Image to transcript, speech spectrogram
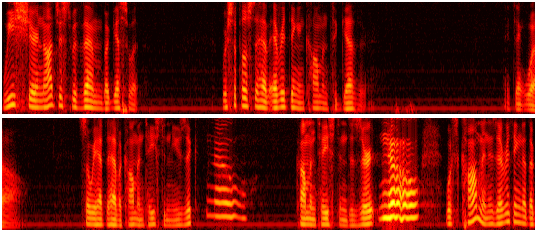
We share not just with them, but guess what? We're supposed to have everything in common together. You think, well, so we have to have a common taste in music? No. Common taste in dessert? No. What's common is everything that the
